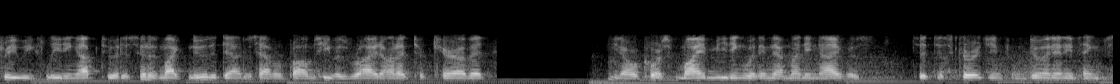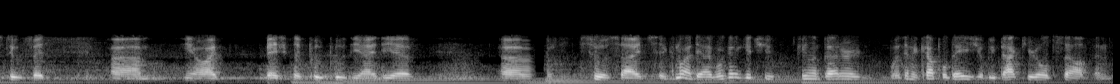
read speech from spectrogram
three weeks leading up to it. As soon as Mike knew that Dad was having problems, he was right on it, took care of it. You know, of course, my meeting with him that Monday night was to discourage him from doing anything stupid. Um, you know, I basically poo-pooed the idea of uh, suicide. Said, "Come on, Dad, we're going to get you feeling better. Within a couple days, you'll be back to your old self." And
